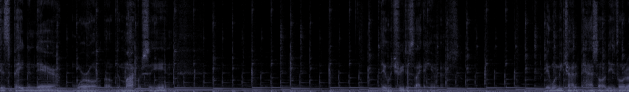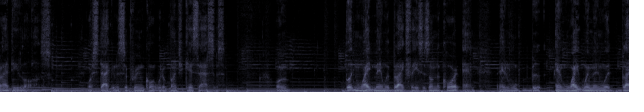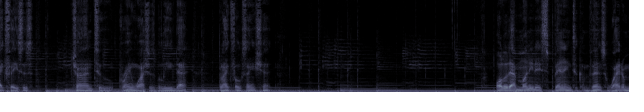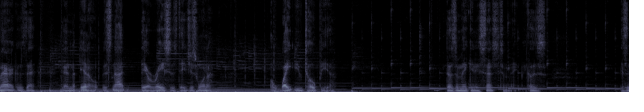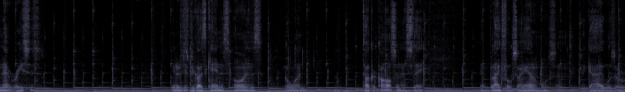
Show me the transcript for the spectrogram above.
participating in their world of democracy and they would treat us like humans. They wouldn't be trying to pass all these voter ID laws or stacking the Supreme Court with a bunch of kiss asses, or putting white men with black faces on the court and and and white women with black faces trying to brainwash us believe that black folks ain't shit. All of that money they're spending to convince white Americans that they're, you know, it's not they're racist. They just want to a white utopia doesn't make any sense to me because isn't that racist? You know, just because Candace Owens go on Tucker Carlson and say that black folks are animals and the guy was a,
